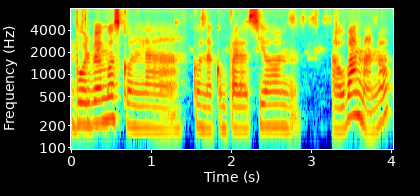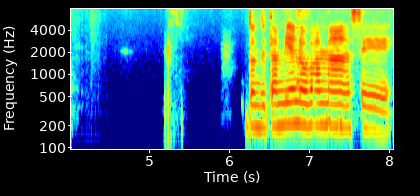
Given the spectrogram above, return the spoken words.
volvemos con la, con la comparación a Obama, ¿no? Donde también Obama se,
